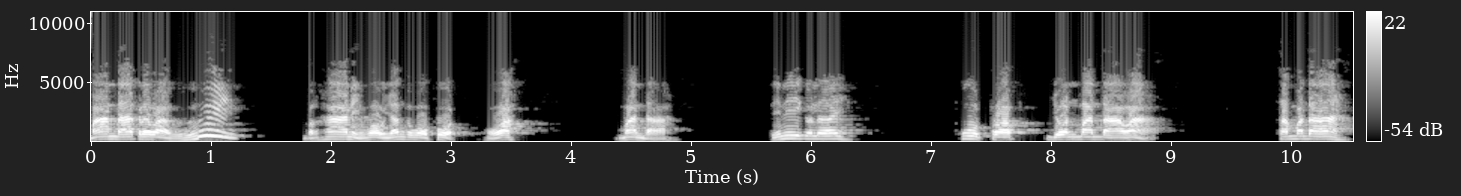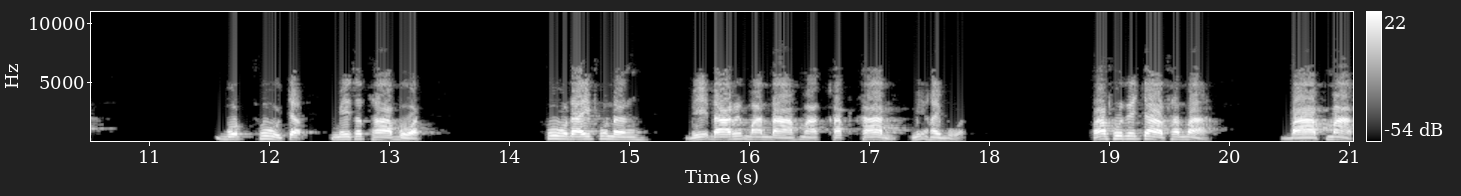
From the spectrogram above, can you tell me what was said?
มารดาก็เลยว่าเฮ้ยบางห้านี่ว่ายังก็ว่าพูดหัวมารดา ทีนี้ก็เลย พูดปรับยนมารดาว่า ธรรมดาบุตรผู้จะมีศรัทธาบวชผู้ใดผู้หนึ่งบิดาหรือมารดามาคัดค้านมิให้บวชพระพุทธเจ้าท่านว่า บาปมาก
